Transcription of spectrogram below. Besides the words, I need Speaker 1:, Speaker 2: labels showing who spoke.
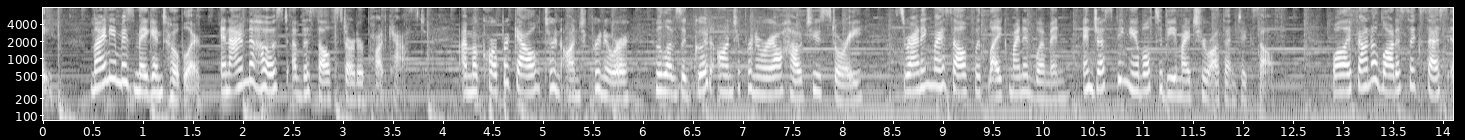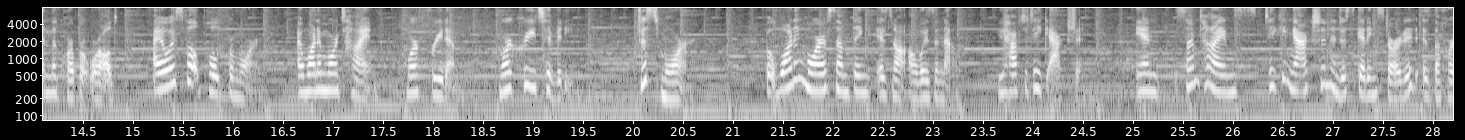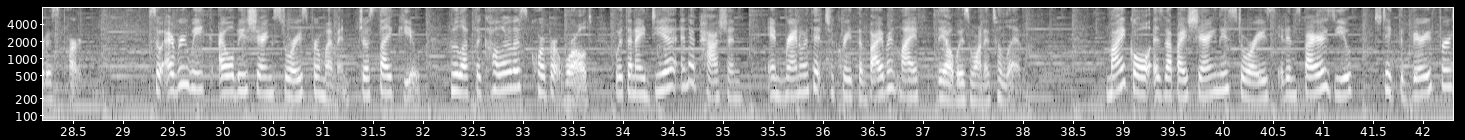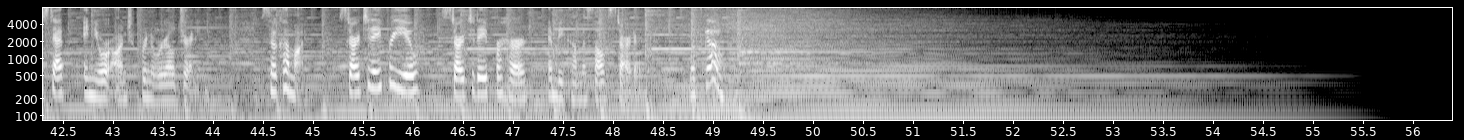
Speaker 1: Hey, my name is Megan Tobler, and I'm the host of the Self StartHer Podcast. I'm a corporate gal turned entrepreneur who loves a good entrepreneurial how to story, surrounding myself with like minded women, and just being able to be my true authentic self. While I found a lot of success in the corporate world, I always felt pulled for more. I wanted more time, more freedom, more creativity, just more. But wanting more of something is not always enough. You have to take action. And sometimes taking action and just getting started is the hardest part. So every week, I will be sharing stories from women just like you who left the colorless corporate world with an idea and a passion and ran with it to create the vibrant life they always wanted to live. My goal is that by sharing these stories, it inspires you to take the very first step in your entrepreneurial journey. So come on, start today for you, start today for her, and become a self starter. Let's go.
